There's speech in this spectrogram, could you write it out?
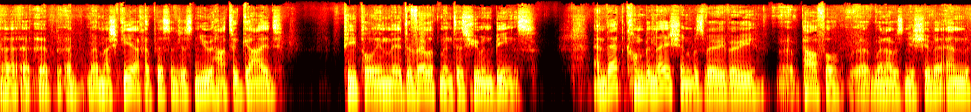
a, a, a mashgiach, a person just knew how to guide people in their development as human beings. And that combination was very, very uh, powerful uh, when I was in yeshiva. And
